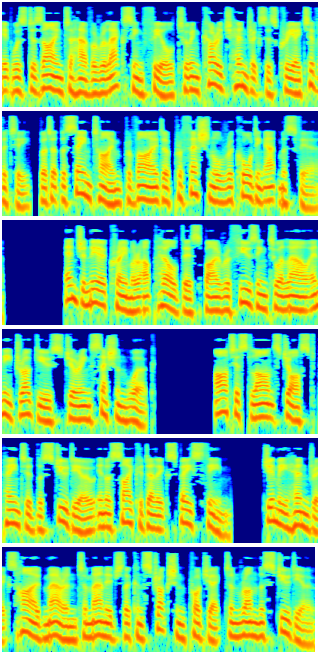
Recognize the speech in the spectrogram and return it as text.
It was designed to have a relaxing feel to encourage Hendrix's creativity, but at the same time provide a professional recording atmosphere. Engineer Kramer upheld this by refusing to allow any drug use during session work. Artist Lance Jost painted the studio in a psychedelic space theme. Jimi Hendrix hired Marron to manage the construction project and run the studio.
